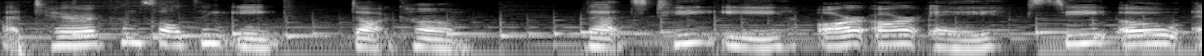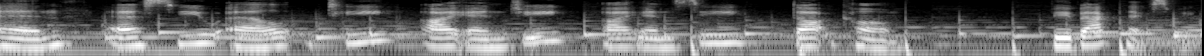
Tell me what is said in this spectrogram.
at terraconsultinginc.com. That's T E R R A C O N S U L T I N G I N C dot com. Be back next week.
